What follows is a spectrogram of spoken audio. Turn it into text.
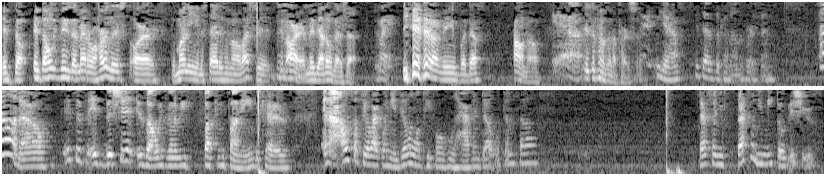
if the if the only things that matter on her list are the money and the status and all that shit, then mm-hmm. all right, maybe I don't got a shot. right. You know what I mean? But that's I don't know. Yeah. It depends on the person. Yeah, it does depend on the person. I don't know. It's just it, the shit is always gonna be fucking funny because, and I also feel like when you're dealing with people who haven't dealt with themselves, that's when you that's when you meet those issues.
